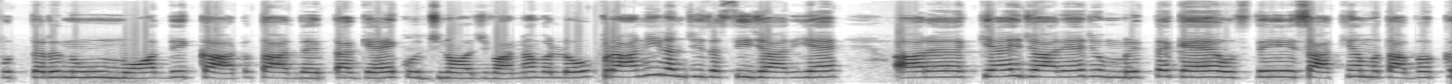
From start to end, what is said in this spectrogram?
ਪੁੱਤਰ ਨੂੰ ਮੌਤ ਦੇ ਘਾਟ ਉਤਾਰ ਦਿੱਤਾ ਗਿਆ ਹੈ। ਕੁਝ ਨੌਜਵਾਨਾਂ ਵੱਲੋਂ ਪੁਰਾਣੀ ਰੰਜਿਸ਼ ਦੱਸੀ ਜਾ ਰਹੀ ਹੈ ਔਰ ਕਿਹਾ ਹੀ ਜਾ ਰਿਹਾ ਹੈ ਜੋ ਮ੍ਰਿਤਕ ਹੈ ਉਸ ਸਾਥੀਆਂ ਮੁਤਾਬਕ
